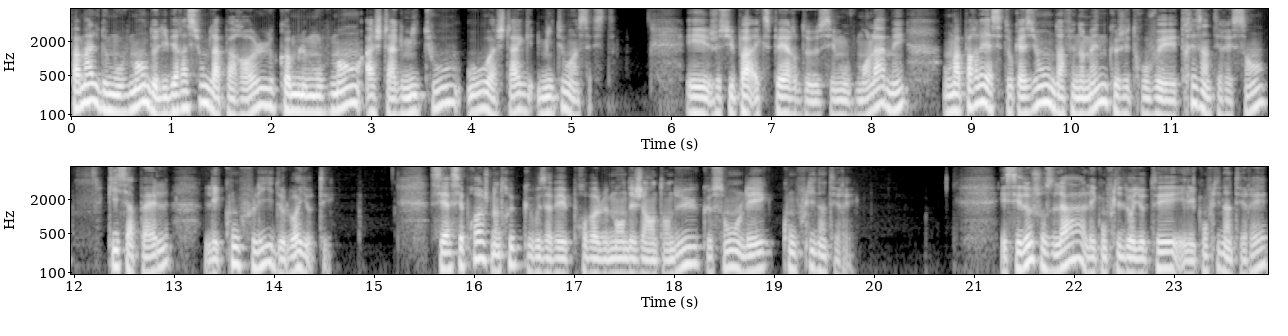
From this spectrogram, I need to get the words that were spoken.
pas mal de mouvements de libération de la parole, comme le mouvement hashtag MeToo ou hashtag MeTooInceste. Et je suis pas expert de ces mouvements-là, mais on m'a parlé à cette occasion d'un phénomène que j'ai trouvé très intéressant, qui s'appelle les conflits de loyauté. C'est assez proche d'un truc que vous avez probablement déjà entendu, que sont les conflits d'intérêts. Et ces deux choses-là, les conflits de loyauté et les conflits d'intérêts,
